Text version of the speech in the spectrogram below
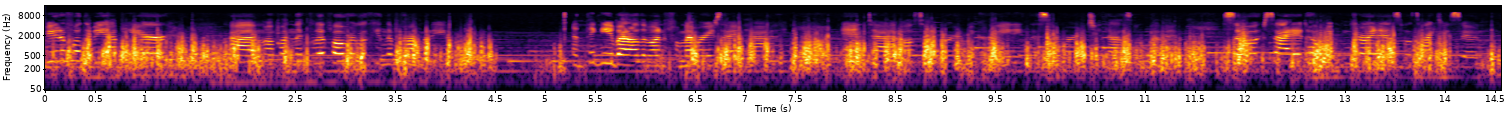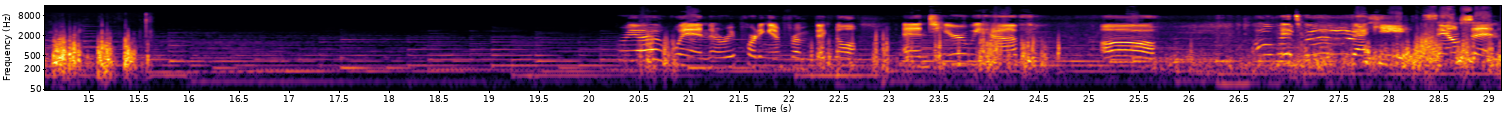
Beautiful to be up here, um, up on the cliff overlooking the property. and thinking about all the wonderful memories I've had and uh, also we're going to be creating this summer in 2011. So excited. Hope Maria Wynn reporting in from Bicknell, and here we have. Oh, it's Becky Sampson,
